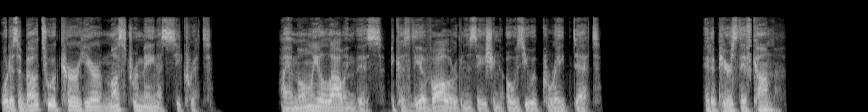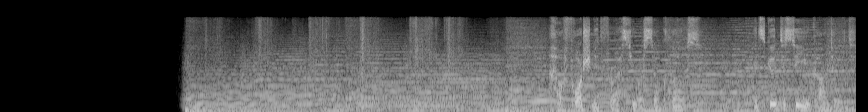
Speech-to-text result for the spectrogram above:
What is about to occur here must remain a secret. I am only allowing this because the Aval organization owes you a great debt. It appears they've come. How fortunate for us you were so close. It's good to see you, Conduit.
